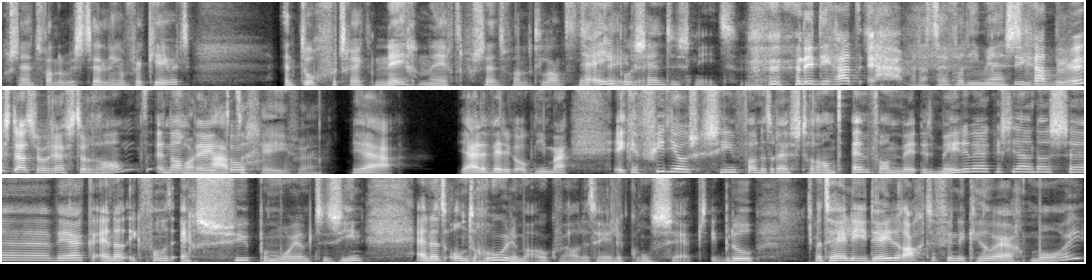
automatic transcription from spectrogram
van de bestellingen verkeerd. En toch vertrekt 99% van de klanten Ja, tevreden. 1% dus niet. die, die gaat, Ja, maar dat zijn van die mensen die die, gaat bewust naar zo'n restaurant. En dan je haat toch... te geven. Ja. Ja, dat weet ik ook niet. Maar ik heb video's gezien van het restaurant en van de medewerkers die daar dus eh, werken. En dat, ik vond het echt super mooi om te zien. En het ontroerde me ook wel, dit hele concept. Ik bedoel, het hele idee erachter vind ik heel erg mooi.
